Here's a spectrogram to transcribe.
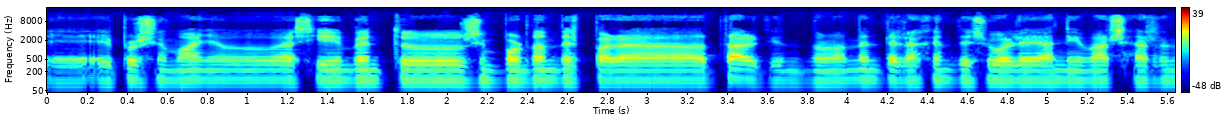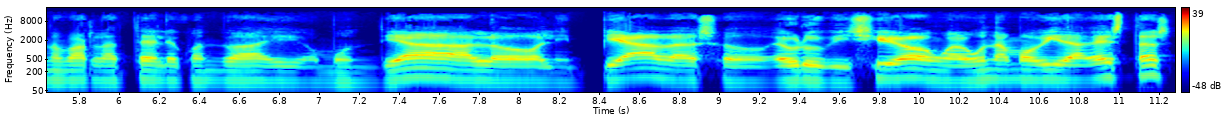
Eh, el próximo año así eventos importantes para tal, que normalmente la gente suele animarse a renovar la tele cuando hay o mundial o olimpiadas o Eurovisión o alguna movida de estas,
